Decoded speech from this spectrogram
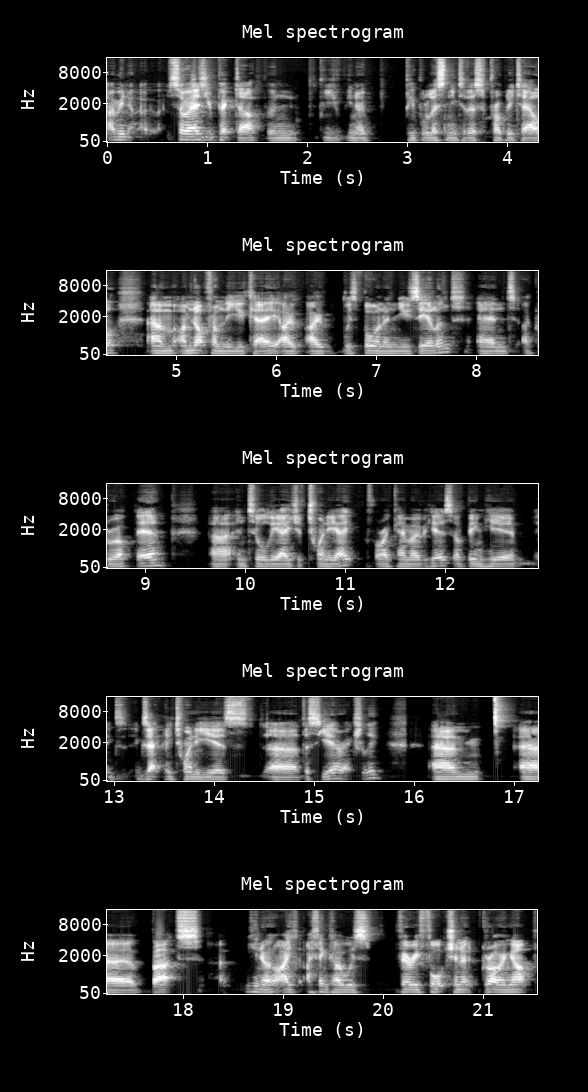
I mean, so as you picked up, and you, you know, people listening to this probably tell, um, I'm not from the UK. I, I, was born in New Zealand, and I grew up there uh, until the age of 28 before I came over here. So I've been here ex- exactly 20 years uh, this year, actually. Um, uh, but you know, I, I think I was very fortunate growing up.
